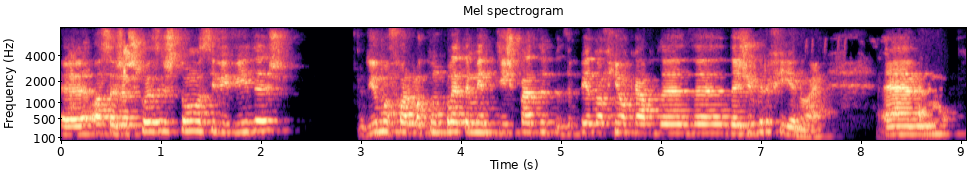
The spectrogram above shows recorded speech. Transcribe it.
Uh, ou seja, as coisas estão a ser vividas de uma forma completamente dispara, depende ao fim e ao cabo da, da, da geografia, não é? Um,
